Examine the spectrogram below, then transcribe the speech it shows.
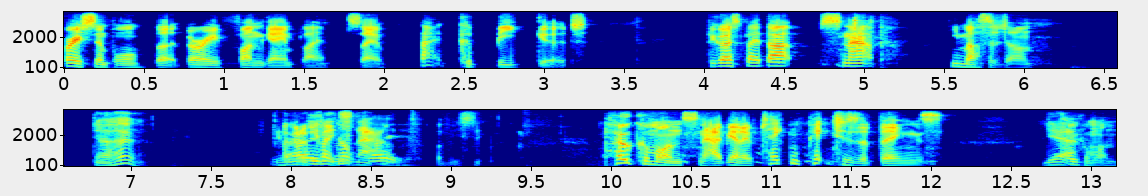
Very simple, but very fun gameplay. So that could be good. Have you guys played that? Snap? You must have done. No. No, I'm gonna play Snap, played. obviously. Pokemon Snap, you know, taking pictures of things. Yeah. Pokemon.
